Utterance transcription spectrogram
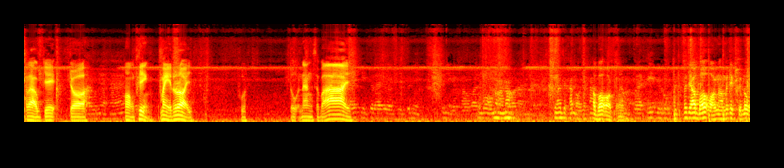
คาราโอเกะจอ ห้องเพลงไม่ร่อยพูดโต๊ะนั่งสบายบอกหน่อยเนาะเดี๋ยวจะคัดอาเบาะออกนะมันจะเอาเบาะออกเนาะมันจะขึ้นลง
